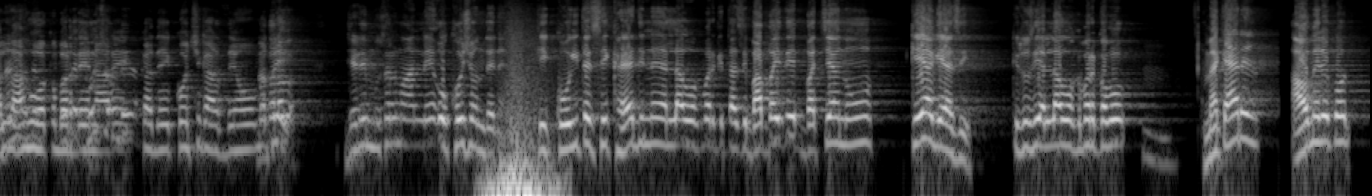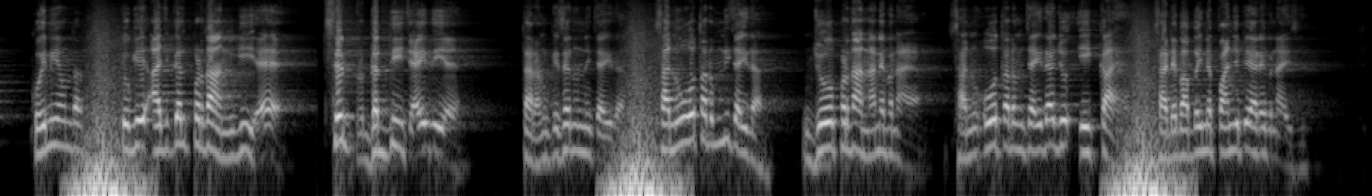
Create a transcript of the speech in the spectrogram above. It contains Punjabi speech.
ਅੱਲਾਹੂ ਅਕਬਰ ਦੇ ਨਾਰੇ। ਕਦੇ ਕੁਝ ਕਰਦੇ ਹੋ? ਮਤਲਬ ਮਤਲਬ ਜਿਹੜੇ ਮੁਸਲਮਾਨ ਨੇ ਉਹ ਖੁਸ਼ ਹੁੰਦੇ ਨੇ ਕਿ ਕੋਈ ਤੇ ਸਿੱਖ ਹੈ ਜਿਨੇ ਅੱਲਾਹੁ ਅਕਬਰ ਕੀਤਾ ਸੀ। ਬਾਬਾ ਜੀ ਦੇ ਬੱਚਿਆਂ ਨੂੰ ਕਿਹਾ ਗਿਆ ਸੀ ਕਿ ਤੁਸੀਂ ਅੱਲਾਹੁ ਅਕਬਰ ਕਹੋ। ਮੈਂ ਕਹਿ ਰਿਹਾ ਆਓ ਮੇਰੇ ਕੋਲ ਕੋਈ ਨਹੀਂ ਆਉਂਦਾ। ਕਿਉਂਕਿ ਅੱਜ ਕੱਲ ਪ੍ਰਧਾਨਗੀ ਹੈ ਸਿਰਫ ਗੱਦੀ ਚਾਹੀਦੀ ਹੈ ਧਰਮ ਕਿਸੇ ਨੂੰ ਨਹੀਂ ਚਾਹੀਦਾ। ਸਾਨੂੰ ਉਹ ਧਰਮ ਨਹੀਂ ਚਾਹੀਦਾ ਜੋ ਪ੍ਰਧਾਨਾਂ ਨੇ ਬਣਾਇਆ। ਸਾਨੂੰ ਉਹ ਧਰਮ ਚਾਹੀਦਾ ਜੋ ਏਕਾ ਹੈ। ਸਾਡੇ ਬਾਬਾ ਜੀ ਨੇ ਪੰਜ ਪਿਆਰੇ ਬਣਾਏ ਸੀ।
